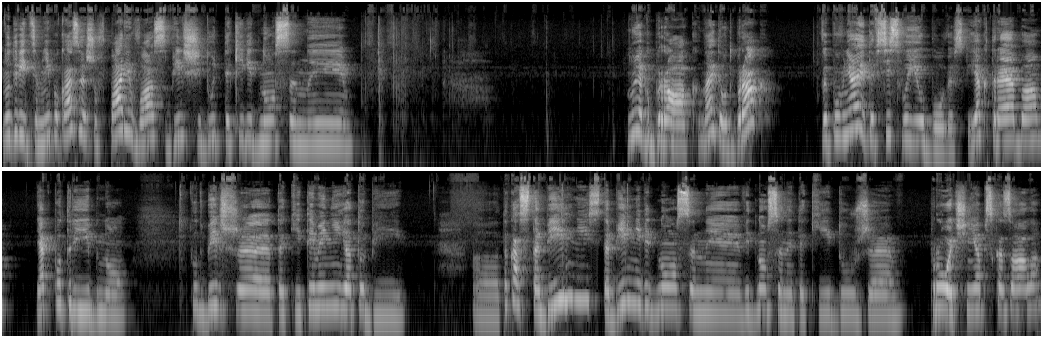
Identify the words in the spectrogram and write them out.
Ну, дивіться, мені показує, що в парі у вас більш йдуть такі відносини. Ну, як брак. Знаєте, от брак, виповняєте всі свої обов'язки, як треба, як потрібно. Тут більше такі ти мені, я тобі. Е, Така стабільність, стабільні відносини, відносини такі дуже прочні, я б сказала.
